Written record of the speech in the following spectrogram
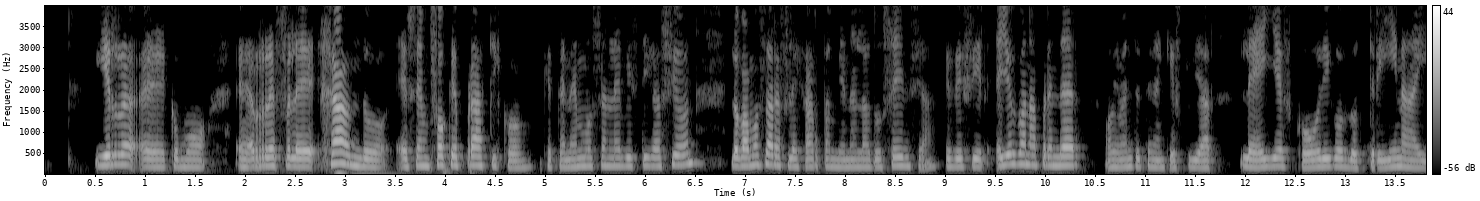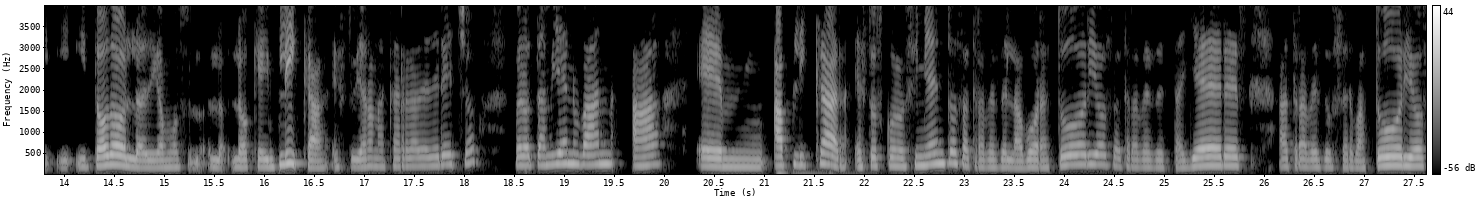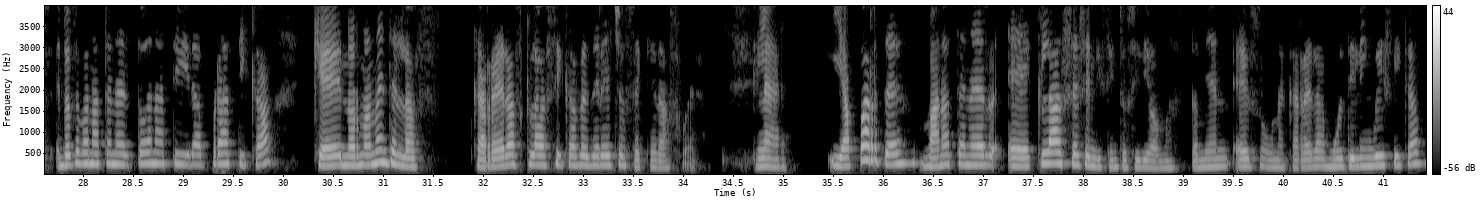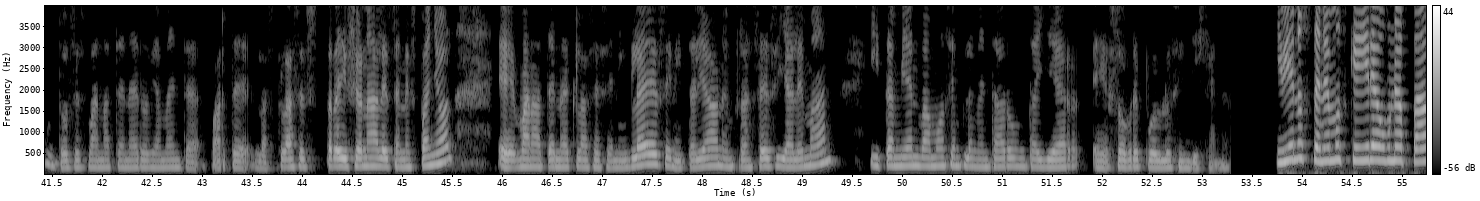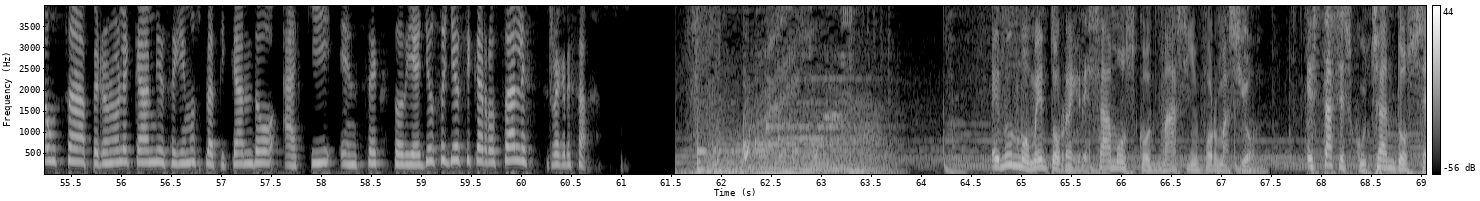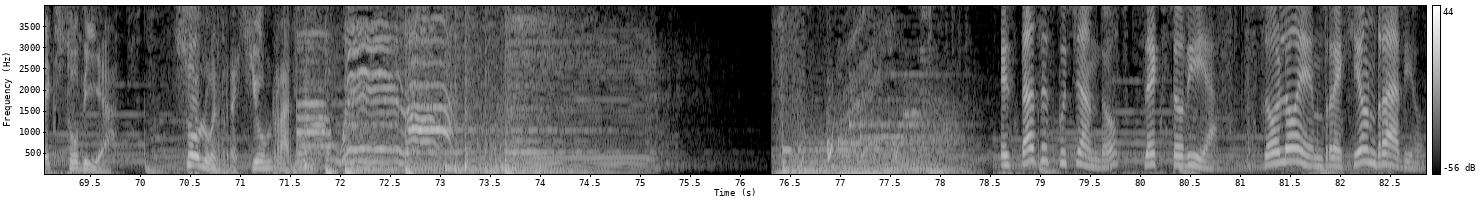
ir eh, como eh, reflejando ese enfoque práctico que tenemos en la investigación, lo vamos a reflejar también en la docencia. Es decir, ellos van a aprender, obviamente tienen que estudiar leyes, códigos, doctrina y, y- todo lo, digamos, lo- lo que implica estudiar una carrera de derecho, pero también van a em, aplicar estos conocimientos a través de laboratorios, a través de talleres, a través de observatorios. Entonces van a tener toda una actividad práctica que normalmente en las carreras clásicas de derecho se queda fuera. Claro. Y aparte van a tener eh, clases en distintos idiomas. También es una carrera multilingüística, entonces van a tener obviamente, aparte las clases tradicionales en español, eh, van a tener clases en inglés, en italiano, en francés y alemán. Y también vamos a implementar un taller eh, sobre pueblos indígenas. Y bien, nos tenemos que ir a una pausa, pero no le cambie, seguimos platicando aquí en Sexto Día. Yo soy Jessica Rosales, regresamos. En un momento regresamos con más información. Estás escuchando Sexto Día, solo en región radio. Estás escuchando Sexto Día, solo en región radio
